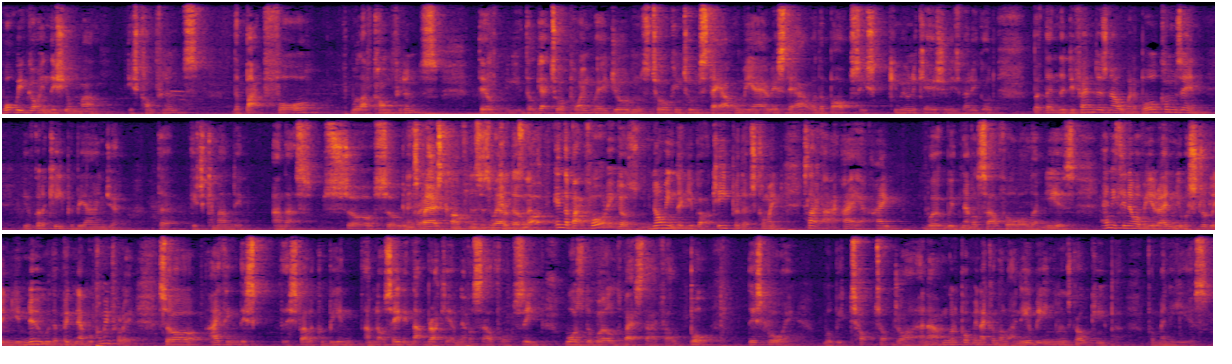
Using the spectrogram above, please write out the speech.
What we've got in this young man is confidence. The back four will have confidence. They'll, they'll get to a point where Jordan's talking to him, stay out of my area, stay out of the box. His communication is very good. But then the defenders know when a ball comes in, you've got a keeper behind you that is commanding. And that's so, so It inspires confidence as well, doesn't it? In the back four, it does. Knowing that you've got a keeper that's coming. It's like I, I, I worked with Neville Southall all them years. Anything over your head and you were struggling, you knew that Big Nev were coming for it. So I think this this fella could be in, I'm not saying in that bracket of Neville Southall C was the world's best, I felt, but this boy will be top, top draw. And I'm going to put my neck on the line. He'll be England's goalkeeper for many years.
